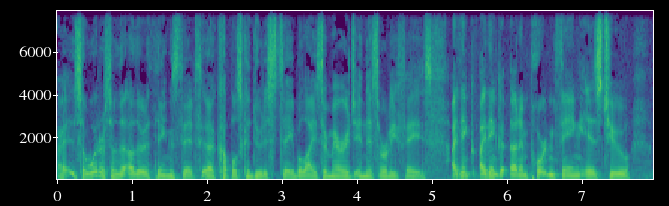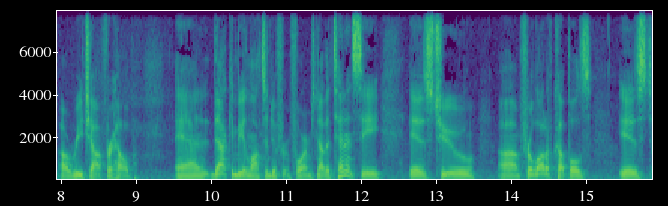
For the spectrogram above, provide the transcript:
All right, so, what are some of the other things that uh, couples can do to stabilize their marriage in this early phase? I think I think an important thing is to uh, reach out for help, and that can be in lots of different forms. Now, the tendency is to, um, for a lot of couples, is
